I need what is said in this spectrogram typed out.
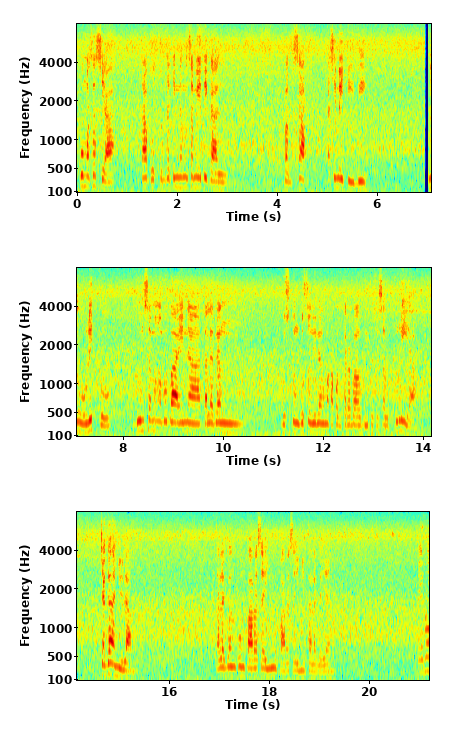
pumasa siya. Tapos, pagdating naman sa medical, bagsak. Kasi may TB. Inuulit ko, dun sa mga babae na talagang gustong gusto nilang makapagtrabaho dito sa South Korea, tiyagaan nyo lang. Talagang kung para sa inyo, para sa inyo talaga yan. Pero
